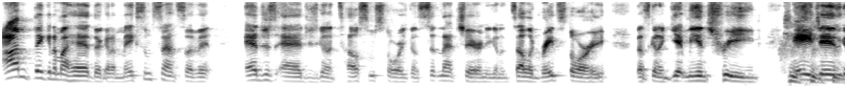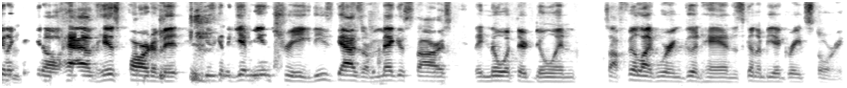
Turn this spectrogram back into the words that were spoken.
I'm thinking in my head, they're gonna make some sense of it. Edge is edge. He's gonna tell some story. He's gonna sit in that chair and you're gonna tell a great story that's gonna get me intrigued. AJ is gonna, you know, have his part of it. He's gonna get me intrigued. These guys are mega stars. They know what they're doing. So I feel like we're in good hands. It's gonna be a great story.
